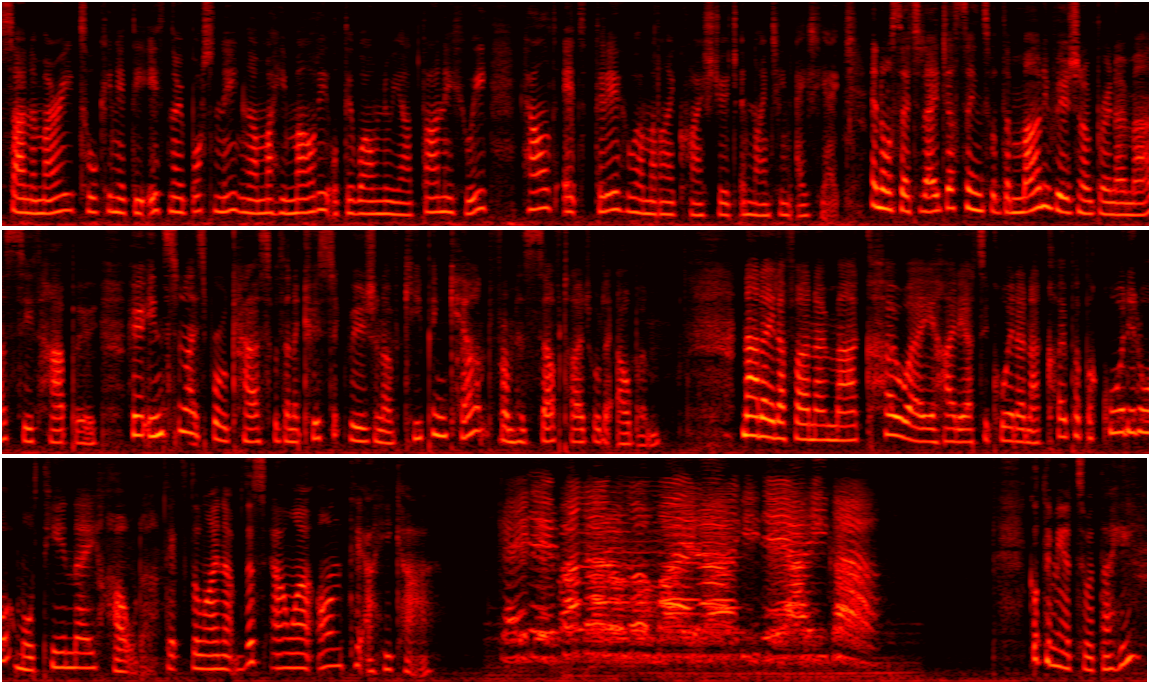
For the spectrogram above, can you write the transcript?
Sana Murray talking at the Ethnobotany Ngā Mahi Māori o Te Waunui a Tānehui held at Te Rehua Marae Christchurch in 1988. And also today, Justine's with the Māori version of Bruno Mars, Seth Hapu, who ends tonight's broadcast with an acoustic version of Keeping Count from his self-titled album. Nā reira whānau mā kaua e haere atu koera nā kaupapa kōrero mō tēnei haura. That's the lineup this hour on te ahika.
